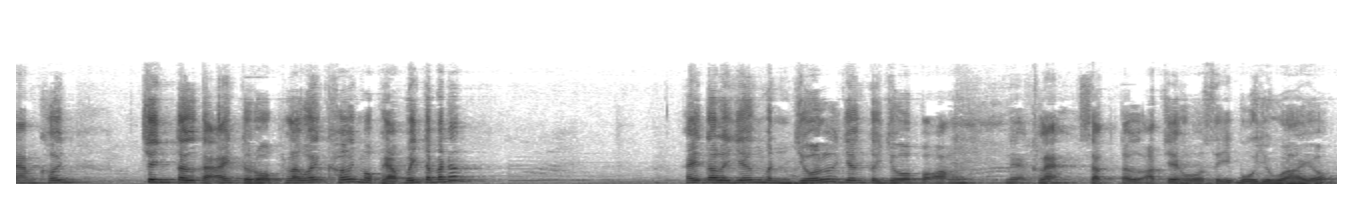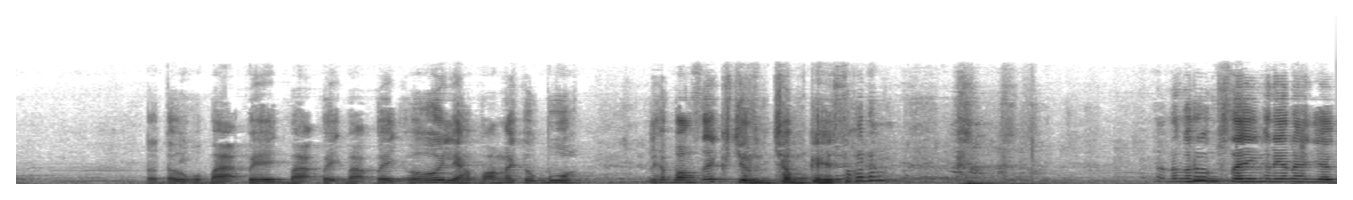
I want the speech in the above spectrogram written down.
ណាមិនឃើញចេញទៅតែឯងទៅរកផ្លូវហើយឃើញមកប្រាប់វិញតែប៉ុណ្្នឹងហើយដល់តែយើងមិនយល់យើងទៅយកព្រះអង្គអ្នកខ្លះសឹកទៅអត់ចេះរកស៊ីបួសយូរហើយហ៎ដល់ទៅពិបាកពេកបាក់ពេកបាក់ពេកអូយលះបងហើយទៅបួស លះបងស្អីខ្ជិលចំគេសោះហ្នឹងហ្នឹងរឿងផ្សេងគ្នាណាយើង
